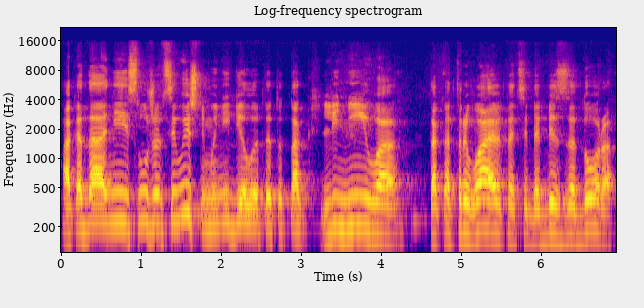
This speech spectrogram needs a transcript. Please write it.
А когда они служат Всевышнему, они делают это так лениво, так отрывают от себя, без задора.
